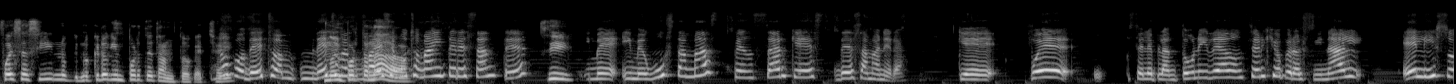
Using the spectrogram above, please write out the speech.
fuese así, no, no creo que importe tanto, ¿cachai? No, pues de hecho, de hecho me parece mucho más interesante sí. y, me, y me gusta más pensar que es de esa manera. Que fue, se le plantó una idea a don Sergio, pero al final él hizo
